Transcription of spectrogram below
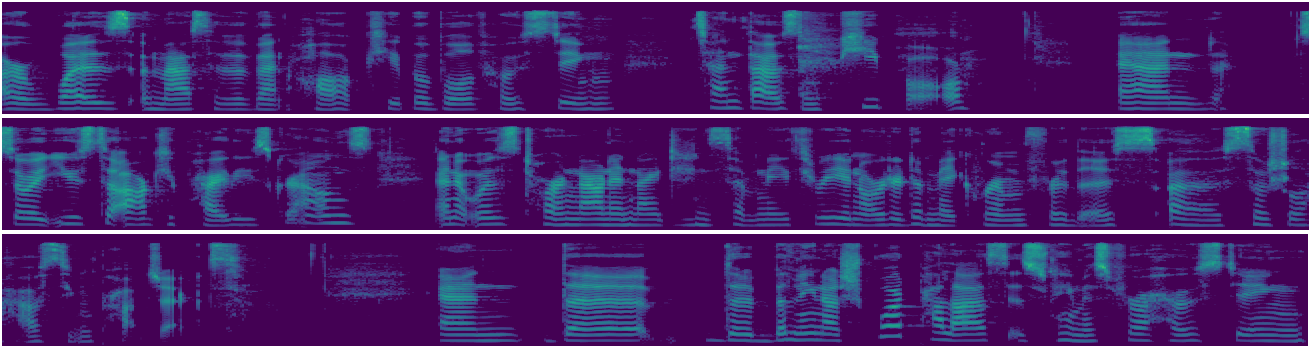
or was a massive event hall capable of hosting 10,000 people. And so it used to occupy these grounds, and it was torn down in 1973 in order to make room for this uh, social housing project. And the, the Berliner Sportpalast is famous for hosting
